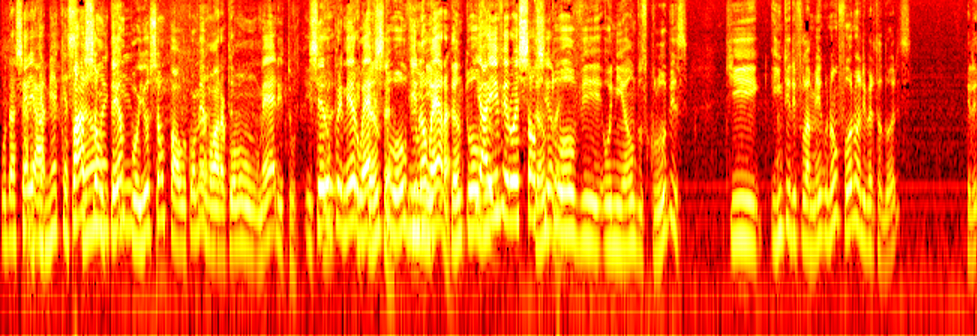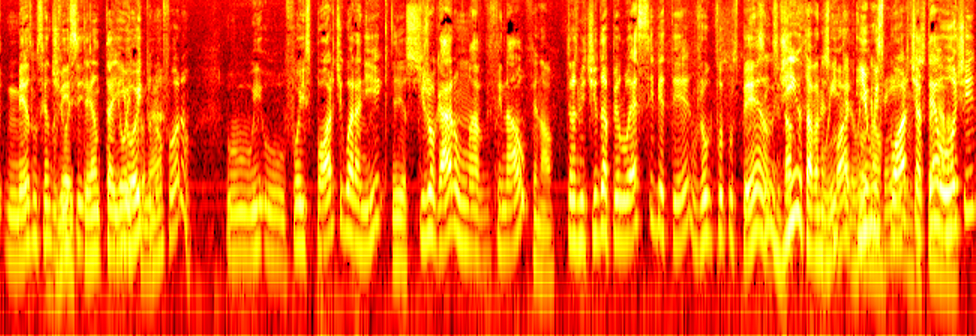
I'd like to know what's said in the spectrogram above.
o da Série Cara, A. que a minha questão Passa um é que- tempo e o São Paulo comemora como um mérito E ser o primeiro e tanto hexa houve e não uni- era. tanto e houve- aí virou esse salseiro. Tanto aí. houve união dos clubes que Inter e Flamengo não foram a Libertadores. Ele, mesmo sendo De vice 88, né? não foram. O, o, foi Esporte Guarani Isso. que jogaram uma final Final. transmitida pelo SBT, um jogo que foi para os Sim, pênaltis. o e tal. Dinho estava no O esporte. Inter, E Não, o esporte não até enganado. hoje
